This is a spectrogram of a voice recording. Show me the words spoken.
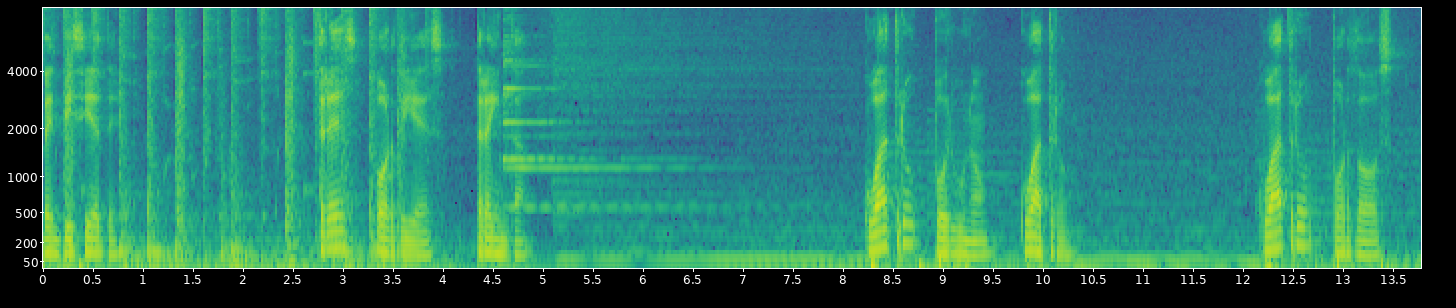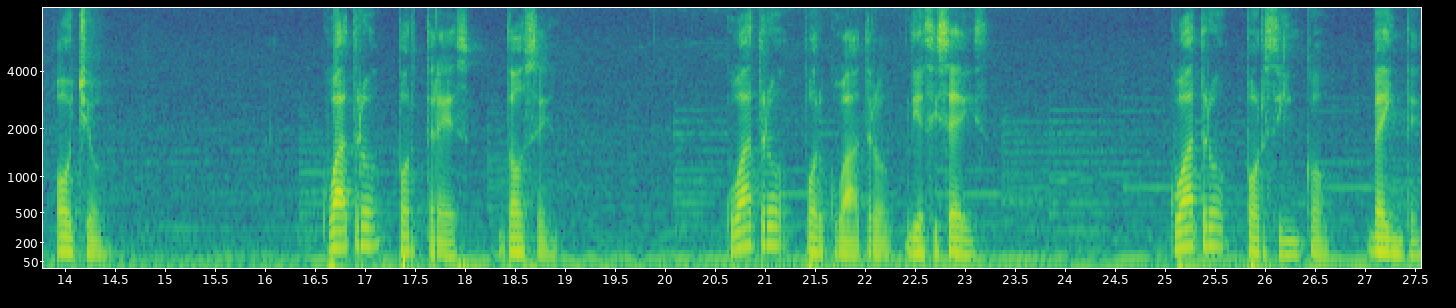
27. 3 por 10, 30. 4 por 1, 4. 4 por 2, 8. 4 por 3, 12. 4 por 4, 16. 4 por 5, 20.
